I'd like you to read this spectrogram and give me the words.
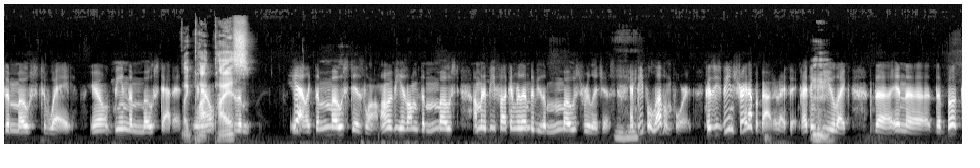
the most way. You know? Being the most at it. Like you pi- pious. The- yeah, like the most Islam. I'm gonna be Islam the most. I'm gonna be fucking. really- I'm gonna be the most religious, Mhm. and people love him for it because he's being straight up about it. I think. I think Mhm. if you like the in the the book,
